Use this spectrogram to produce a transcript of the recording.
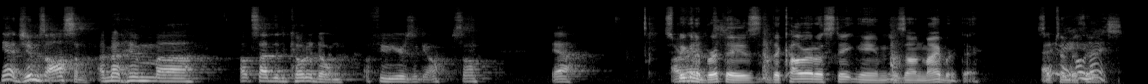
Yeah, Jim's awesome. I met him uh, outside the Dakota Dome a few years ago. So, yeah. Speaking right. of birthdays, the Colorado State game is on my birthday, September oh, 3rd. nice.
